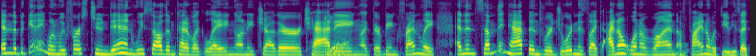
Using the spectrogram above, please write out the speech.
in the beginning when we first tuned in, we saw them kind of like laying on each other, chatting, like they're being friendly. And then something happens where Jordan is like, "I don't want to run a final with you." He's like,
